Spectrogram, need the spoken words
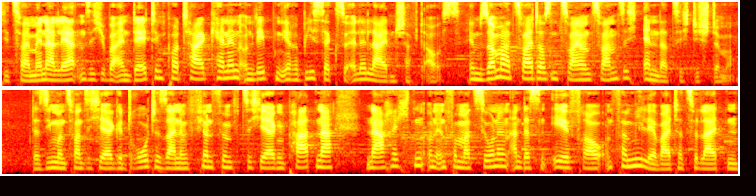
Die zwei Männer lehrten sich über ein Datingportal kennen und lebten ihre bisexuelle Leidenschaft aus. Im Sommer 2022 ändert sich die Stimmung. Der 27-Jährige drohte seinem 54-jährigen Partner, Nachrichten und Informationen an dessen Ehefrau und Familie weiterzuleiten,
